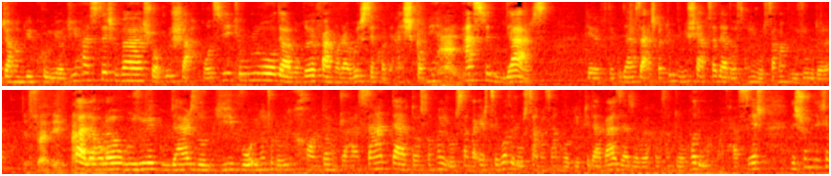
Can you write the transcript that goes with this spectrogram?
جهانگیر کوریاجی هستش و شاپور شهبازی که اون رو در واقع فرمانروای سکانی اشکانی هم اصر گودرز گرفته گودرز اشکانی که می‌دونی شخصا در داستان رستم هم حضور داره. بله حالا حضور گودرز و گیو و اینا چون خاندان اونجا هستن در داستان های رستم و ارتباط رستم مثلا با گیو که در بعضی از روایات مثلا داماد حکومت هستش نشون میده که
